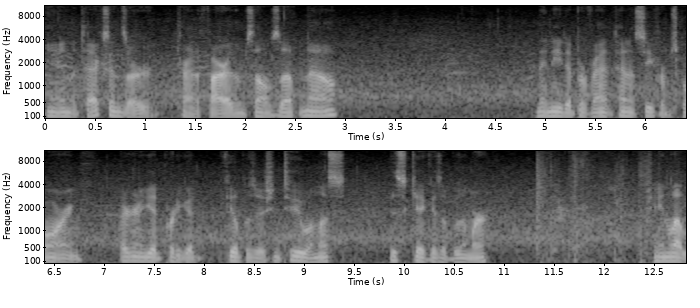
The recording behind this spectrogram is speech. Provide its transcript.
And the Texans are trying to fire themselves up now. They need to prevent Tennessee from scoring. They're going to get pretty good field position too, unless this kick is a boomer. Shane Le,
